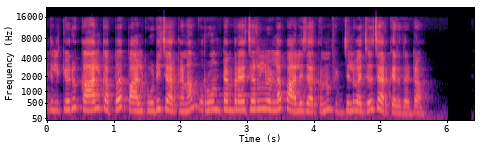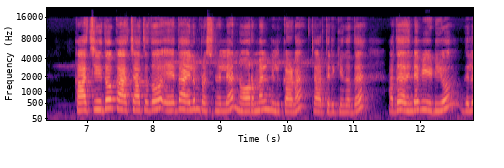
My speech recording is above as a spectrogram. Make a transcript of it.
ഇതിലേക്ക് ഒരു കാൽ കപ്പ് പാൽ കൂടി ചേർക്കണം. റൂം ടെമ്പറേച്ചറിലുള്ള പാൽ ചേർക്കണം. ഫ്രിഡ്ജിൽ വെച്ച് ചേർക്കരുത് കേട്ടോ. കാച്ചിയതോ കാച്ചാത്തതോ ഏതായാലും പ്രശ്നമില്ല. നോർമൽ മിൽക്കാണ് ചേർത്തിരിക്കുന്നത്. അത് അതിന്റെ വീഡിയോ ഇതിൽ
